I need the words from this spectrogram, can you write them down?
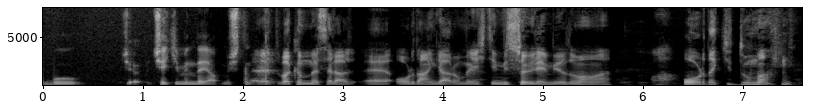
bu ç- çekiminde yapmıştım. Evet bakın mesela e, orada hangi aroma içtiğimi söylemiyordum ama oradaki duman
